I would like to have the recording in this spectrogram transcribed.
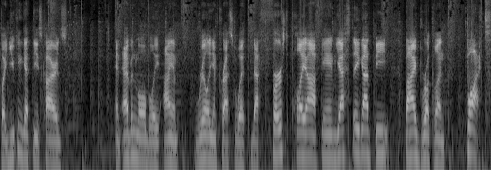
But you can get these cards. And Evan Mobley, I am really impressed with. That first playoff game, yes, they got beat by Brooklyn, but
